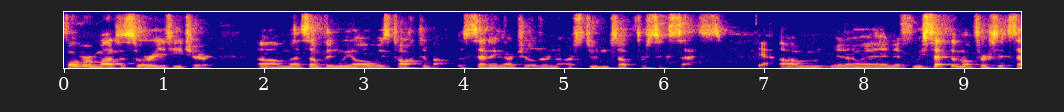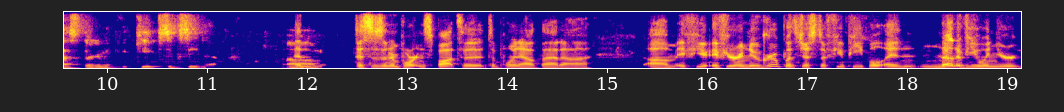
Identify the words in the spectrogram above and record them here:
former Montessori teacher. Um, that's something we always talked about was setting our children, our students up for success. Yeah. Um, you know, and if we set them up for success, they're going to keep succeeding. And Um, this is an important spot to to point out that uh, um, if you if you're a new group with just a few people and none of you in your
